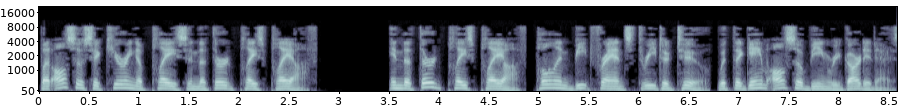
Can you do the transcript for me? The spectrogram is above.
but also securing a place in the third-place playoff. In the third-place playoff, Poland beat France 3–2, with the game also being regarded as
